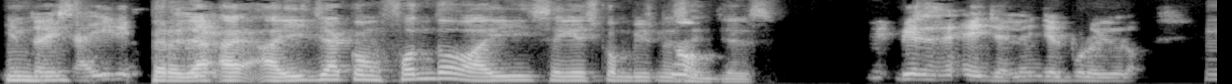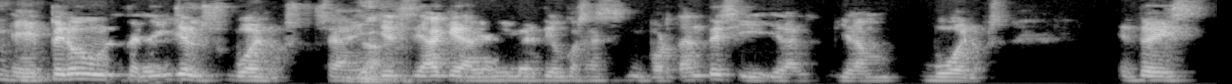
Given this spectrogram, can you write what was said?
Y entonces uh -huh. ahí... Pero ya, ahí ya con fondo o ahí seguís con Business no, Angels? Business Angel, Angel puro y duro. Uh -huh. eh, pero, pero Angels buenos, o sea. Angels ya que habían invertido en cosas importantes y eran, y eran buenos. Entonces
